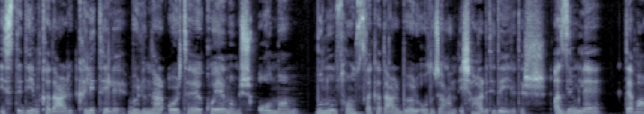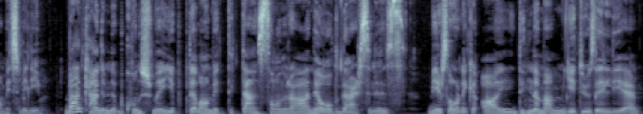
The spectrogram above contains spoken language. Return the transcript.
istediğim kadar kaliteli bölümler ortaya koyamamış olmam bunun sonsuza kadar böyle olacağının işareti değildir. Azimle devam etmeliyim. Ben kendimle bu konuşmayı yapıp devam ettikten sonra ne oldu dersiniz? Bir sonraki ay dinlemem 750'ye,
